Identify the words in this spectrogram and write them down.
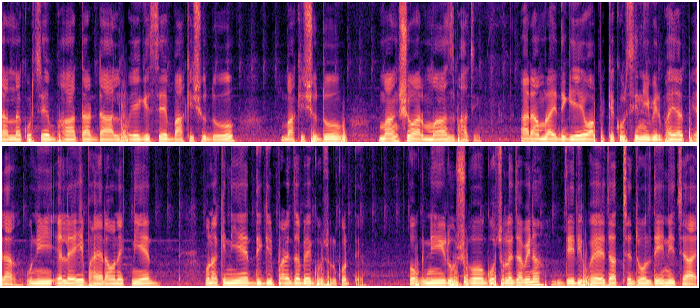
রান্না করছে ভাত আর ডাল হয়ে গেছে, বাকি শুধু বাকি শুধু মাংস আর মাছ ভাজি। আর আমরা এদিকে অপেক্ষা করছি নিবিড় ভাইয়ার ফেরার। উনি এলেই ভাইয়ারা অনেক নিয়ে, ওনাকে নিয়ে দিঘির পাড়ে যাবে গোসল করতে। অগ্নি রুশো গোসলে যাবি না, দেরি হয়ে যাচ্ছে, জলদি নিচে আয়।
